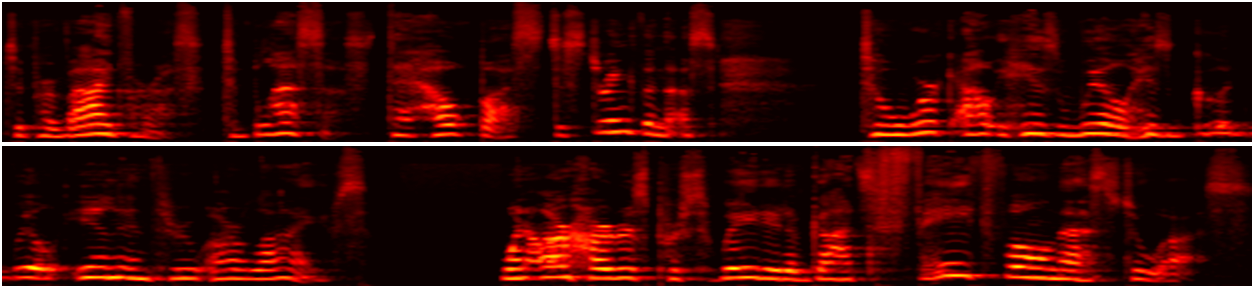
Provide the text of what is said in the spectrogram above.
to provide for us, to bless us, to help us, to strengthen us, to work out His will, His good will in and through our lives. When our heart is persuaded of God's faithfulness to us,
